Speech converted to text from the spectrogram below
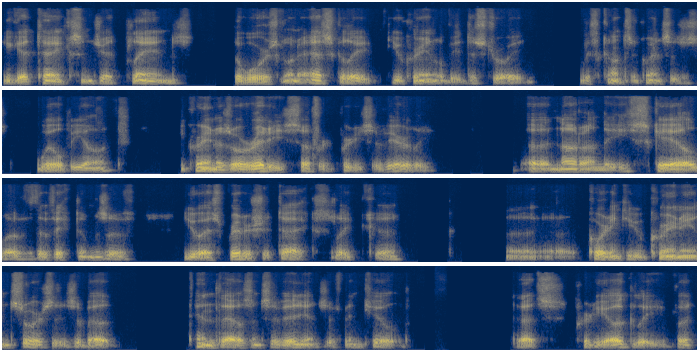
You get tanks and jet planes, the war is going to escalate, Ukraine will be destroyed with consequences well beyond. Ukraine has already suffered pretty severely, uh, not on the scale of the victims of US British attacks, like uh, uh, according to Ukrainian sources, about 10,000 civilians have been killed. That's pretty ugly, but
